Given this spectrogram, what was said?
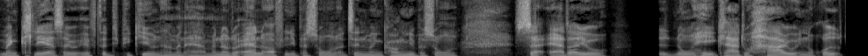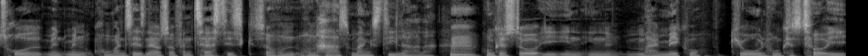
man klæder sig jo efter de begivenheder, man er. Men når du er en offentlig person, og til med en kongelig person, så er der jo nogle helt klart, du har jo en rød tråd, men, men kronprinsessen er jo så fantastisk, så hun, hun har så mange stilarter. Mm. Hun kan stå i en, en Marimekko kjole, hun kan stå i,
